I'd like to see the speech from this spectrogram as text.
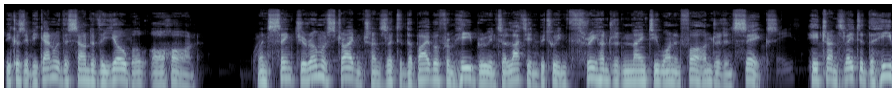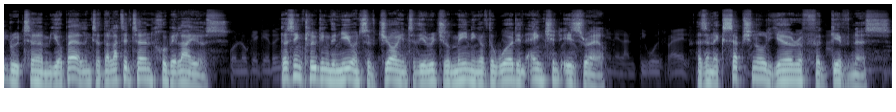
because it began with the sound of the Yobel or horn. When St. Jerome of Stridon translated the Bible from Hebrew into Latin between 391 and 406, he translated the Hebrew term Yobel into the Latin term jubileus, thus including the nuance of joy into the original meaning of the word in ancient Israel, as an exceptional year of forgiveness.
